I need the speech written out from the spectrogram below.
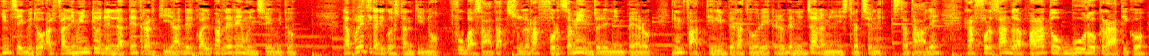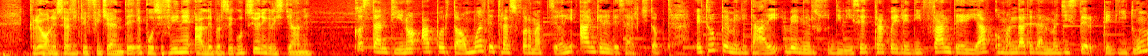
in seguito al fallimento della tetrarchia del quale parleremo in seguito. La politica di Costantino fu basata sul rafforzamento dell'impero, infatti l'imperatore riorganizzò l'amministrazione statale rafforzando l'apparato burocratico, creò un esercito efficiente e pose fine alle persecuzioni cristiane. Costantino apportò molte trasformazioni anche nell'esercito. Le truppe militari vennero suddivise tra quelle di fanteria comandate dal Magister Peditum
